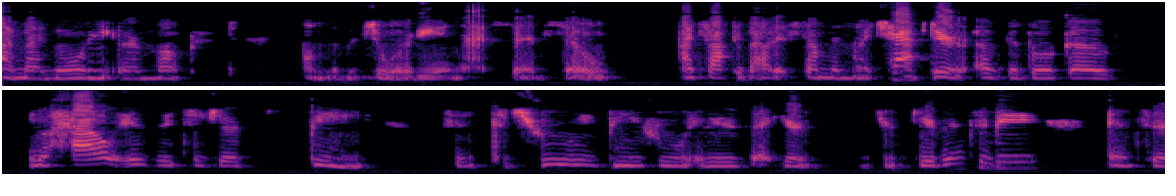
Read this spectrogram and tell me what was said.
a minority or amongst um, the majority in that sense. So I talked about it some in my chapter of the book of you know how is it to just be to, to truly be who it is that you're you're given to be and to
